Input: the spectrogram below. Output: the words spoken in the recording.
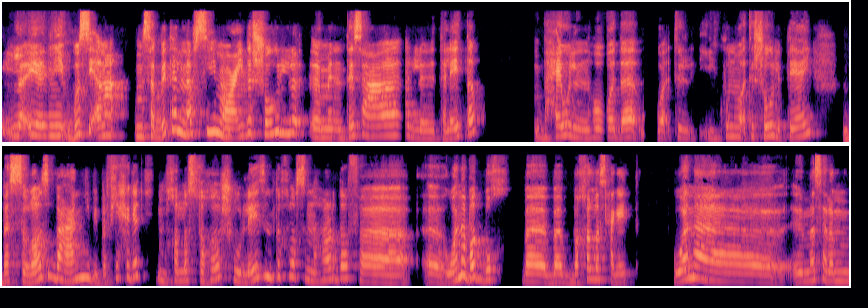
لا يعني بصي أنا مثبتة لنفسي مواعيد الشغل من تسعة لتلاتة. بحاول إن هو ده وقت يكون وقت الشغل بتاعي. بس غصب عني بيبقى في حاجات مخلصتهاش ولازم تخلص النهارده ف آه، وأنا بطبخ ب... ب... بخلص حاجات. وأنا مثلا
